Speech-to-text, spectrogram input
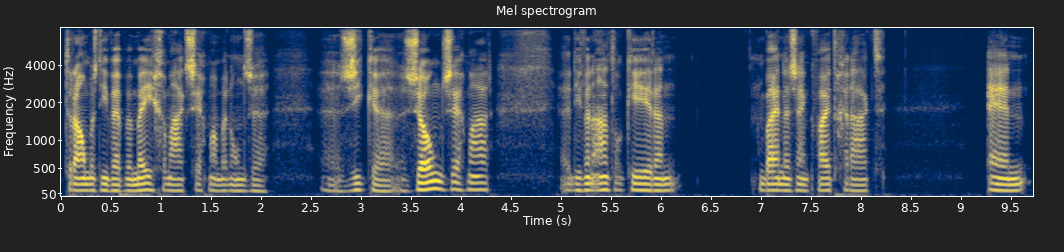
Trauma's die we hebben meegemaakt zeg maar, met onze uh, zieke zoon, zeg maar. Uh, die we een aantal keren bijna zijn kwijtgeraakt. En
